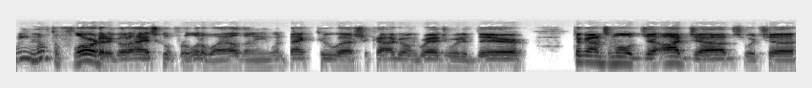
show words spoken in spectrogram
he moved to Florida to go to high school for a little while. Then he went back to uh, Chicago and graduated there. Took on some old jo- odd jobs, which uh,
